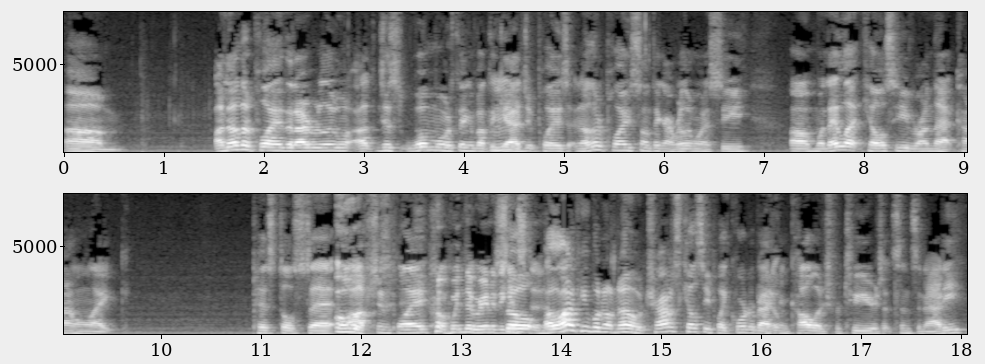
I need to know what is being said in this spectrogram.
Um, another play that I really want. Uh, just one more thing about the Mhm. gadget plays. Another play, something I really want to see. Um, when they let Kelce run that kind of like pistol set Oh. option play. when they ran it So against a lot of people don't know Travis Kelce played quarterback Yep. in college for two years at Cincinnati.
